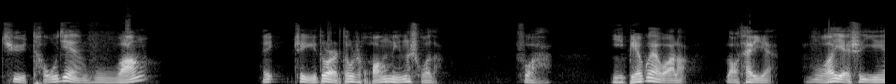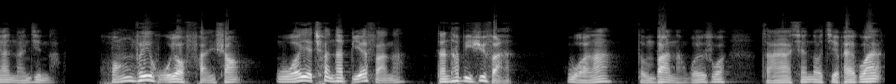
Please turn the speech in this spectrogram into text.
去投见武王。哎，这一段都是黄明说的，说啊，你别怪我了，老太爷，我也是一言难尽呐。黄飞虎要反商，我也劝他别反呢，但他必须反。我呢，怎么办呢？我就说，咱呀，先到界牌关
